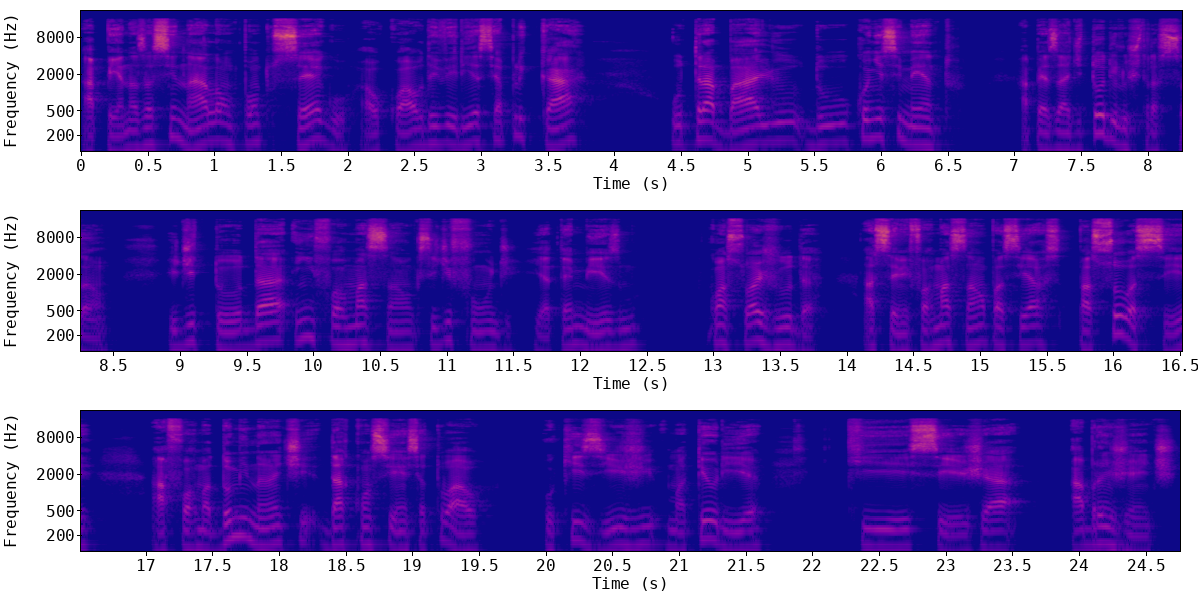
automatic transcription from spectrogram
Apenas assinala um ponto cego ao qual deveria se aplicar o trabalho do conhecimento, apesar de toda ilustração e de toda informação que se difunde, e até mesmo com a sua ajuda. A semi-informação passou a ser a forma dominante da consciência atual, o que exige uma teoria que seja abrangente.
